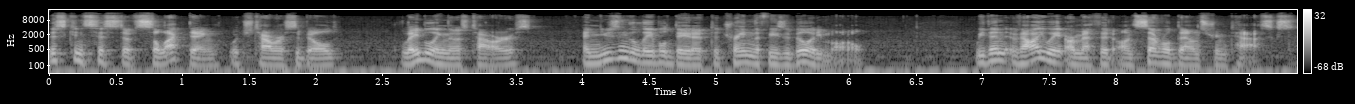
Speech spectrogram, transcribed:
This consists of selecting which towers to build, labeling those towers, and using the labeled data to train the feasibility model. We then evaluate our method on several downstream tasks.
